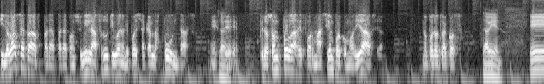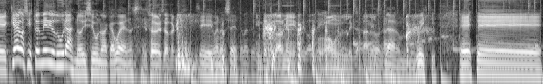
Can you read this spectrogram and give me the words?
Si lo va a usar para, para, para consumir la fruta y bueno, le puede sacar las puntas. Este, Claro. Pero son podas de formación por comodidad, o sea, no por otra cosa. Está bien. Eh, ¿Qué hago si estoy medio durazno? Dice uno acá. Bueno, no sé. Eso debe ser otra cosa. Sí, bueno, no sé. tomate un- Intento dormir. o un Lexotanil. No, claro, un whisky. Este,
